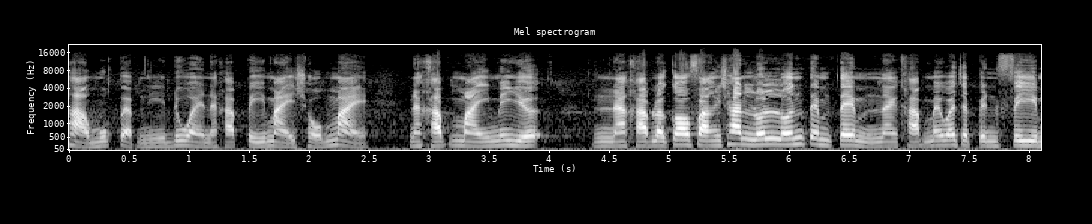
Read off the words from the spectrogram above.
ขาวมุกแบบนี้ด้วยนะครับปีใหม่โฉมใหม่นะครับไม่ไม่เยอะ นะครับแล้วก็ฟังก์ชันล้นๆเต็มๆนะครับไม่ว่าจะเป็นฟิล์ม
